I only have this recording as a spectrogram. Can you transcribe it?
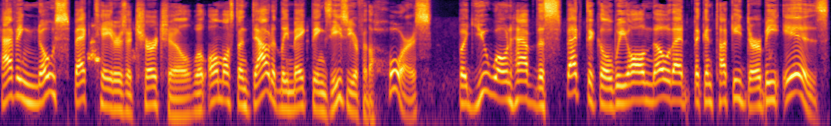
Having no spectators at Churchill will almost undoubtedly make things easier for the horse, but you won't have the spectacle we all know that the Kentucky Derby is.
